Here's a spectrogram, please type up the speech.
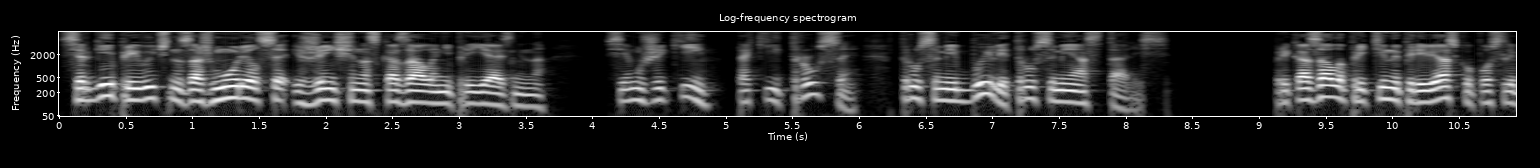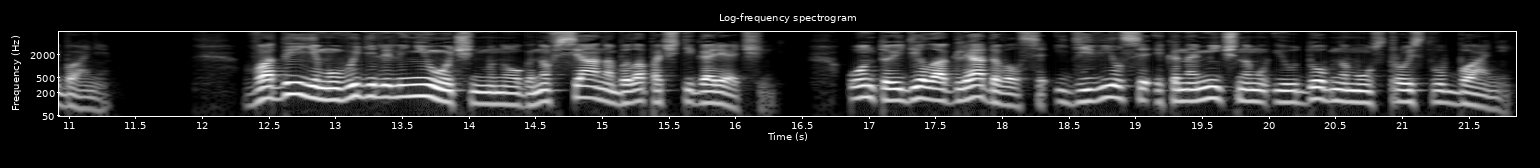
Сергей привычно зажмурился, и женщина сказала неприязненно, «Все мужики такие трусы, трусами были, трусами и остались». Приказала прийти на перевязку после бани. Воды ему выделили не очень много, но вся она была почти горячей. Он то и дело оглядывался и дивился экономичному и удобному устройству бани.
